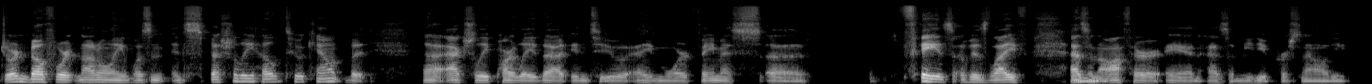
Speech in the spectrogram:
Jordan Belfort not only wasn't especially held to account, but uh, actually parlayed that into a more famous uh, phase of his life as mm-hmm. an author and as a media personality.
